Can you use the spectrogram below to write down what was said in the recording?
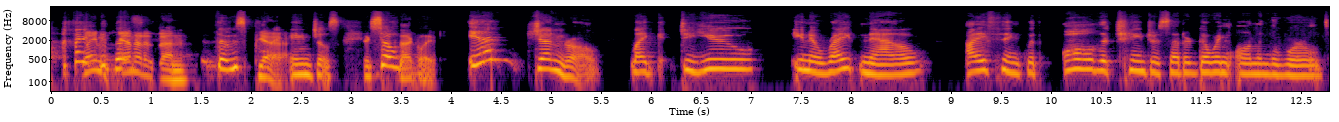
blame Canada then those poor yeah, angels. Exactly. So in general, like, do you, you know, right now, I think with all the changes that are going on in the world,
